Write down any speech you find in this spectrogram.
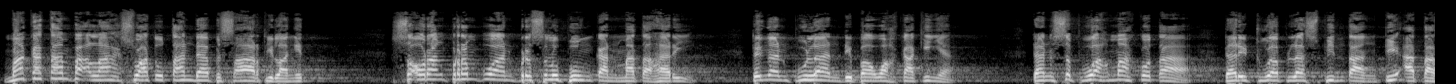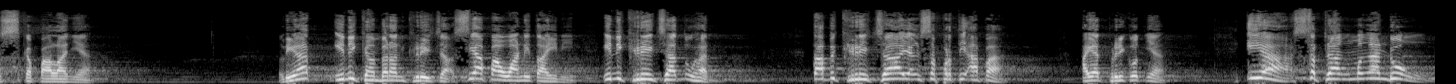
Maka tampaklah suatu tanda besar di langit. Seorang perempuan berselubungkan matahari dengan bulan di bawah kakinya. Dan sebuah mahkota dari dua belas bintang di atas kepalanya. Lihat, ini gambaran gereja. Siapa wanita ini? Ini gereja Tuhan. Tapi gereja yang seperti apa? Ayat berikutnya. Ia sedang mengandung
